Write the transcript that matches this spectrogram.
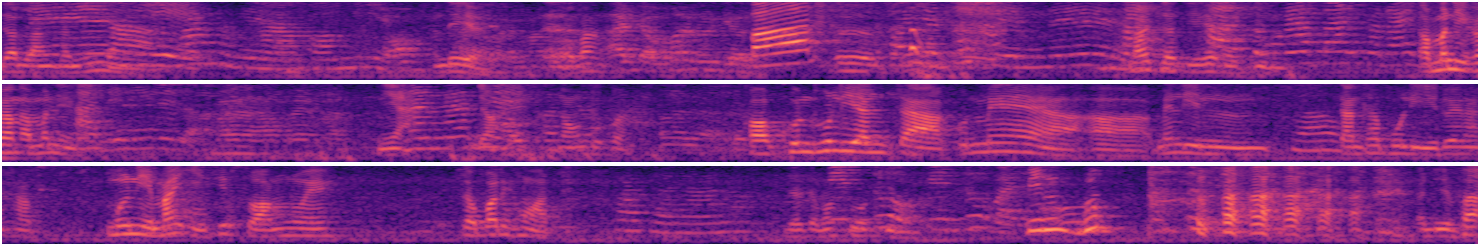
ย้อนหลังกันนี่จ้าอันนี้เอาบ้างไอ้เจ้ามาดูเดียวบ้านเออมักจะสีให้ไหนกินหน้าบ้านก็ได้เอามันนี่ก่อนเอามันนี่ผ่านในนี้เลยเหรอไม่นะครับไม่ครับเนี่ยอยากให้น้องดูก่อนขอบคุณทุเรียนจากคุณแม่อ่าแม่ลินจันทบุรีด้วยนะครับ มือหนีมาอีก12หน่วยจะบริหอดภาษานั้นเดี๋ยวจะมาสู้กิน ปินรูปไปปิ้นบุ๊บ อันนี้ผ้า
